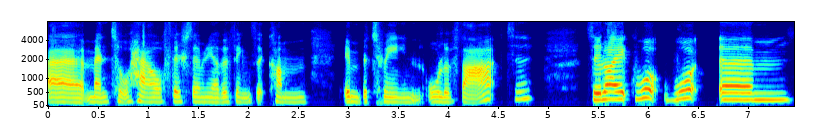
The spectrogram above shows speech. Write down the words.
uh, mental health. There's so many other things that come in between all of that. So, like, what, what, um,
